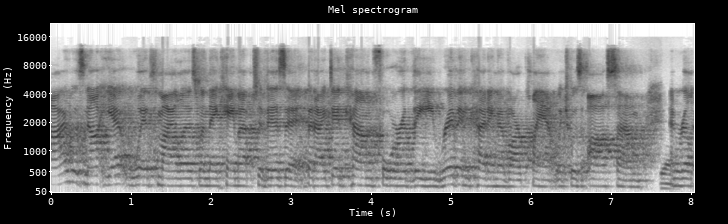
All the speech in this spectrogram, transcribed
I was not yet with Milo's when they came up to visit, but I did come for the ribbon cutting of our plant, which was awesome yeah. and really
